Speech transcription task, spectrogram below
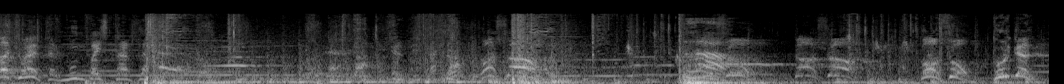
macho Evermund va a estar la... ¡Oso! ¡Oso! ¡Oso! ¡Turgen!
